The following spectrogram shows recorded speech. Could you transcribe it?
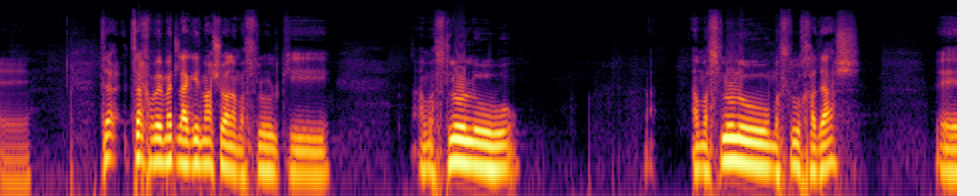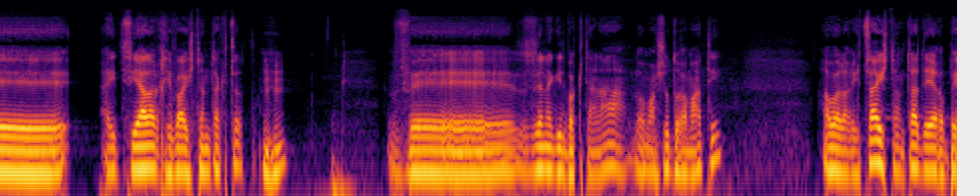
אה... צריך, צריך באמת להגיד משהו על המסלול, כי המסלול הוא, המסלול הוא מסלול חדש. אה, היציאה לרכיבה השתנתה קצת. Mm-hmm. וזה נגיד בקטנה, לא משהו דרמטי, אבל הריצה השתנתה די הרבה.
